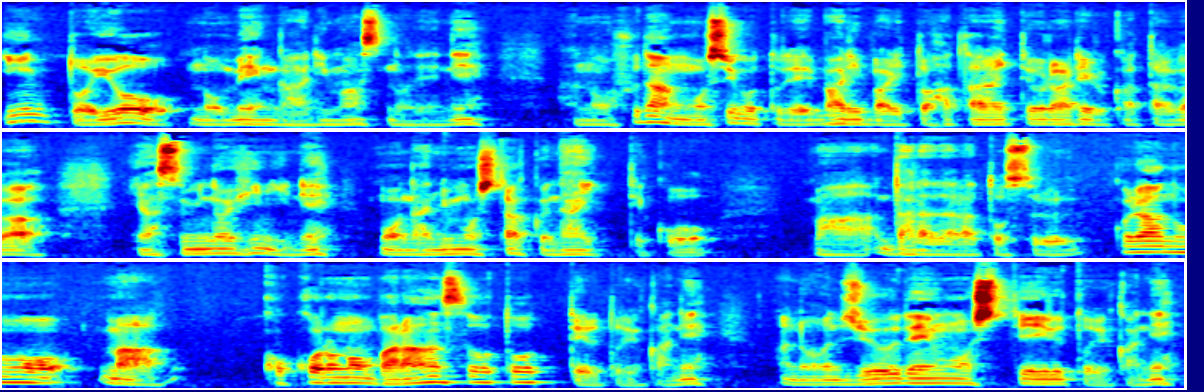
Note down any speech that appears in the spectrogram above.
陰と陽の面がありますのでねあの普段お仕事でバリバリと働いておられる方が休みの日にねもう何もしたくないってこうまあダラダラとするこれはあのまあ心のバランスをとっているというかねあの充電をしているというかね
